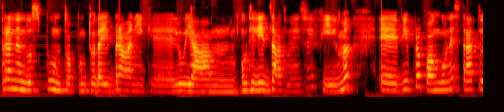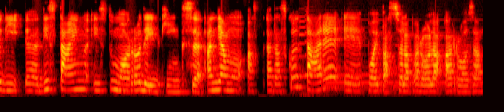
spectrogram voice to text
prendendo spunto appunto dai brani che lui ha um, utilizzato nei suoi film e vi propongo un estratto di uh, This Time is Tomorrow dei Kings. Andiamo a, ad ascoltare e poi passo la parola a Rosa.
